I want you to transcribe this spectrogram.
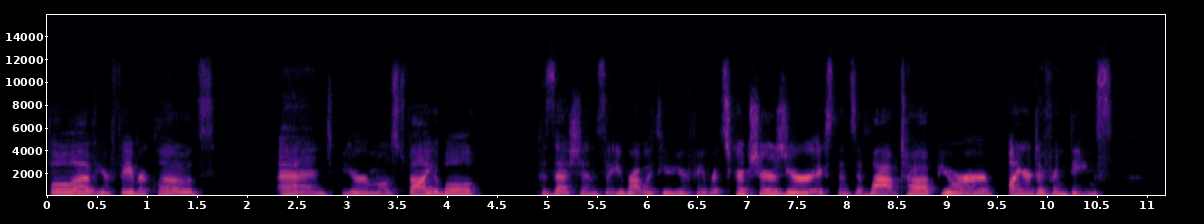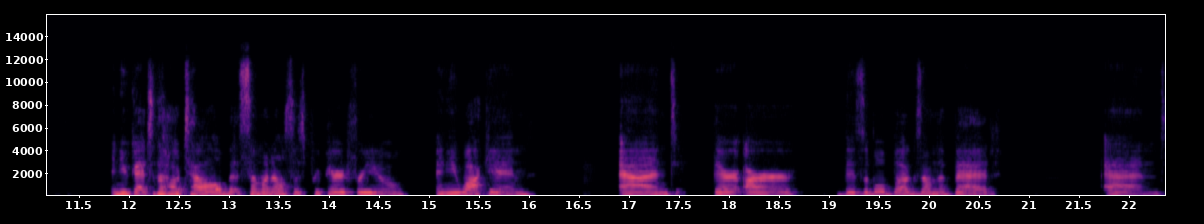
full of your favorite clothes and your most valuable possessions that you brought with you your favorite scriptures your expensive laptop your all your different things and you get to the hotel that someone else has prepared for you and you walk in and there are visible bugs on the bed and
